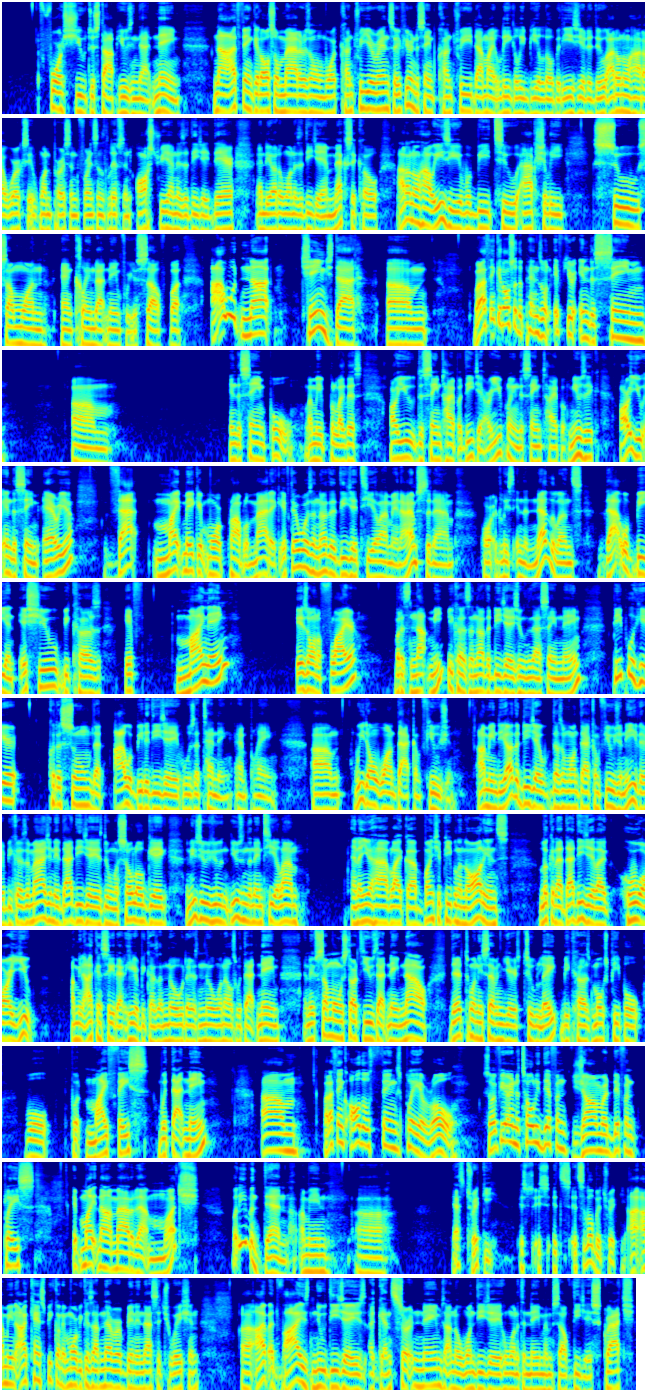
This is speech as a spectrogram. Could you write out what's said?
force you to stop using that name. Now, I think it also matters on what country you're in. So if you're in the same country, that might legally be a little bit easier to do. I don't know how that works if one person, for instance, lives in Austria and is a DJ there, and the other one is a DJ in Mexico. I don't know how easy it would be to actually sue someone and claim that name for yourself. But I would not change that. Um, but I think it also depends on if you're in the same um, in the same pool. Let me put it like this. Are you the same type of DJ? Are you playing the same type of music? Are you in the same area? That might make it more problematic. If there was another DJ TLM in Amsterdam, or at least in the Netherlands, that would be an issue because if my name is on a flyer, but it's not me because another DJ is using that same name, people here could assume that I would be the DJ who's attending and playing. Um, we don't want that confusion. I mean, the other DJ doesn't want that confusion either because imagine if that DJ is doing a solo gig and he's using, using the name TLM, and then you have like a bunch of people in the audience looking at that DJ like, who are you? I mean, I can say that here because I know there's no one else with that name. And if someone would start to use that name now, they're 27 years too late because most people will put my face with that name. Um, but I think all those things play a role. So if you're in a totally different genre, different place, it might not matter that much. But even then, I mean, uh, that's tricky it's it's it's it's a little bit tricky. I, I mean, I can't speak on it more because I've never been in that situation. Uh, I've advised new DJs against certain names. I know one DJ who wanted to name himself DJ Scratch.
